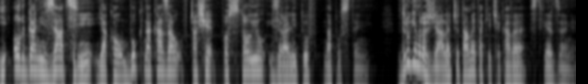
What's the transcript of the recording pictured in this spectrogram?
i organizacji, jaką Bóg nakazał w czasie postoju Izraelitów na pustyni. W drugim rozdziale czytamy takie ciekawe stwierdzenie.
